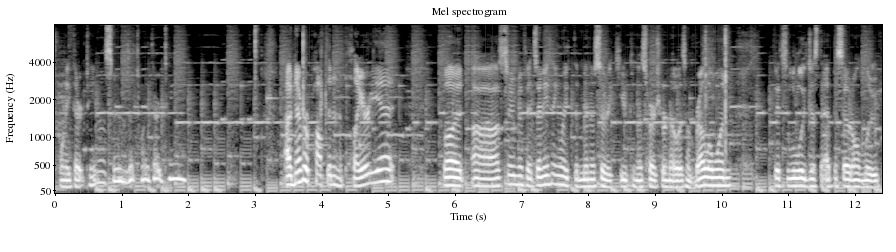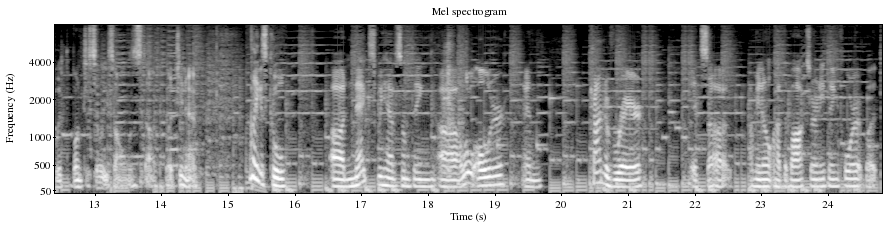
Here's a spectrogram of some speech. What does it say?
2013, I assume. Is it 2013? I've never popped it in a player yet, but uh, assume if it's anything like the Minnesota Cuke and Search for Noah's Umbrella one, it's literally just the episode on loop with a bunch of silly songs and stuff. But you know, I think it's cool. Uh, next, we have something uh, a little older and kind of rare. It's, uh, I mean, I don't have the box or anything for it, but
